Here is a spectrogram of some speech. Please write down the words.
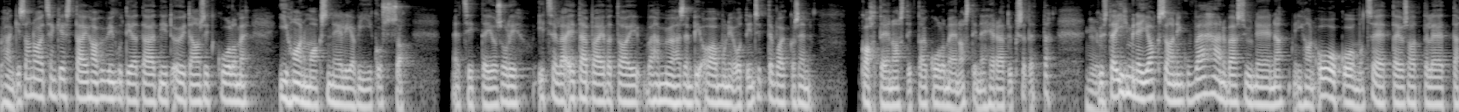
hänkin sanoi, että sen kestää ihan hyvin, kun tietää, että niitä öitä on sitten kolme, ihan maks neljä viikossa. Et sitten jos oli itsellä etäpäivä tai vähän myöhäisempi aamu, niin otin sitten vaikka sen kahteen asti tai kolmeen asti ne herätykset, että Joo. kyllä sitä ihminen jaksaa niin kuin vähän väsyneenä, ihan ok, mutta se, että jos ajattelee, että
